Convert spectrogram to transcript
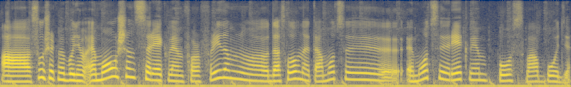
А, слушать мы будем Emotions, Requiem for Freedom, дословно это эмоции, эмоции Requiem по свободе.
